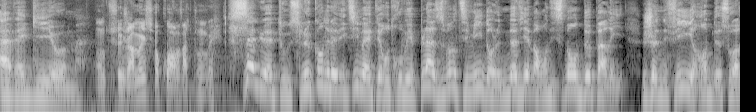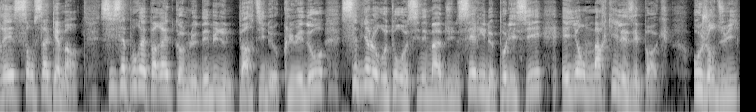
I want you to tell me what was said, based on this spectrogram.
avec Guillaume. On ne sait jamais sur quoi on va tomber. Salut à tous, le camp de la victime a été retrouvé place Vintimille dans le 9e arrondissement de Paris. Jeune fille, robe de soirée, sans sac à main. Si ça pourrait paraître comme le début d'une partie de Cluedo, c'est bien le retour au cinéma d'une série de policiers ayant marqué les époques. Aujourd'hui,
